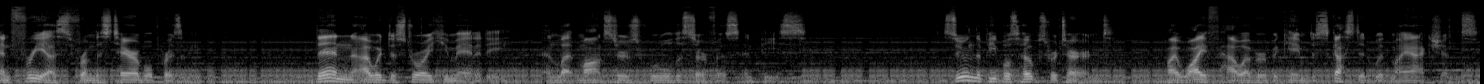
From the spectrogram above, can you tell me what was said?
and free us from this terrible prison. Then I would destroy humanity and let monsters rule the surface in peace. Soon the people's hopes returned. My wife, however, became disgusted with my actions.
